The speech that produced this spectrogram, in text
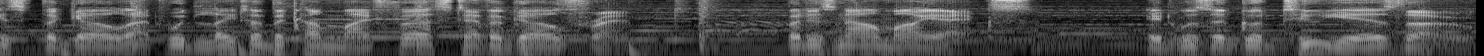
kissed the girl that would later become my first ever girlfriend. But is now my ex. It was a good two years though.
